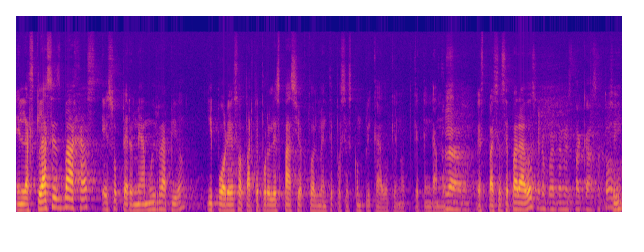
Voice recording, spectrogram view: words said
En las clases bajas, eso permea muy rápido y por eso, aparte por el espacio actualmente, pues es complicado que, no, que tengamos Claro. espacios separados. Si no pueden tener esta casa todos. ¿sí?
